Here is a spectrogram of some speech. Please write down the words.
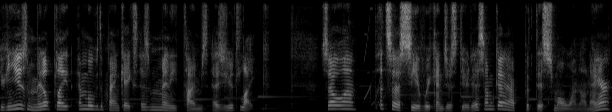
You can use the middle plate and move the pancakes as many times as you'd like. So, uh, let's uh, see if we can just do this. I'm gonna put this small one on here,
